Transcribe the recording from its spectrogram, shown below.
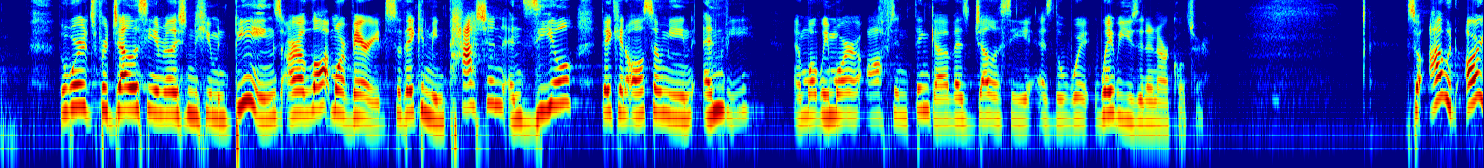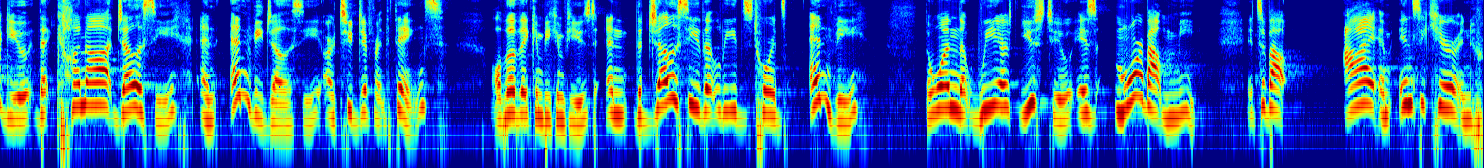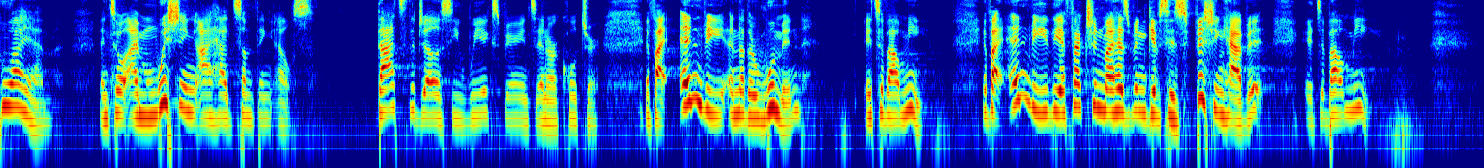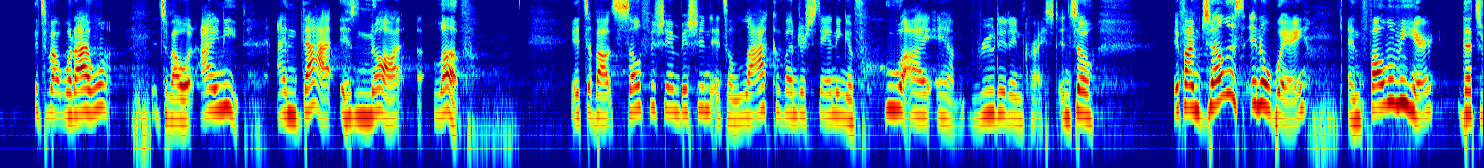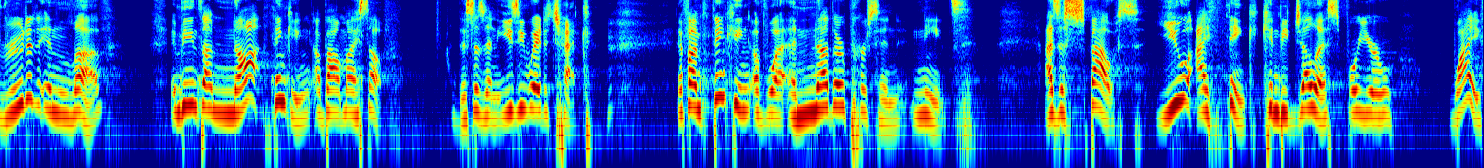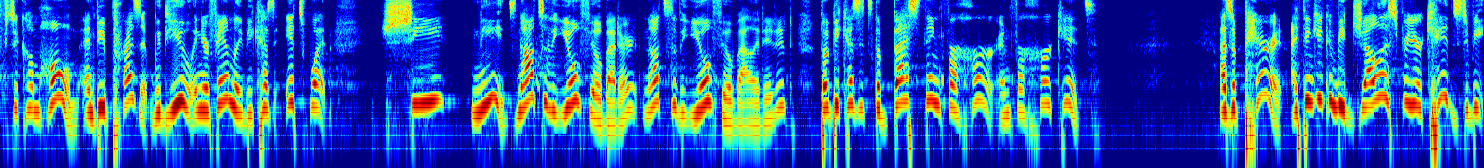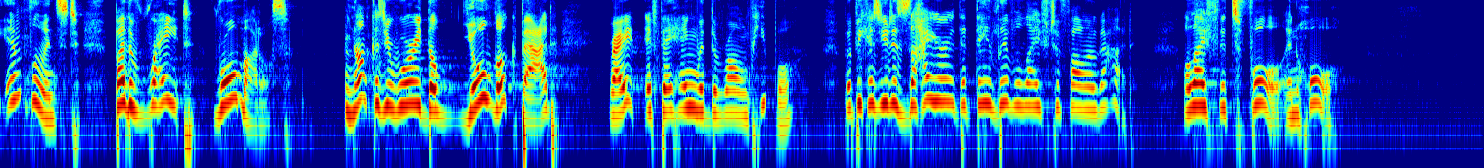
the words for jealousy in relation to human beings are a lot more varied. So they can mean passion and zeal, they can also mean envy, and what we more often think of as jealousy as the way, way we use it in our culture. So I would argue that kana jealousy and envy jealousy are two different things, although they can be confused. And the jealousy that leads towards envy, the one that we are used to, is more about me. It's about I am insecure in who I am and so I'm wishing I had something else. That's the jealousy we experience in our culture. If I envy another woman, it's about me. If I envy the affection my husband gives his fishing habit, it's about me. It's about what I want, it's about what I need. And that is not love. It's about selfish ambition, it's a lack of understanding of who I am, rooted in Christ. And so, if I'm jealous in a way, and follow me here, that's rooted in love, it means I'm not thinking about myself. This is an easy way to check. If I'm thinking of what another person needs, as a spouse, you, I think, can be jealous for your wife to come home and be present with you and your family because it's what she needs. Not so that you'll feel better, not so that you'll feel validated, but because it's the best thing for her and for her kids. As a parent, I think you can be jealous for your kids to be influenced by the right role models. Not because you're worried you'll look bad, right, if they hang with the wrong people, but because you desire that they live a life to follow God, a life that's full and whole.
